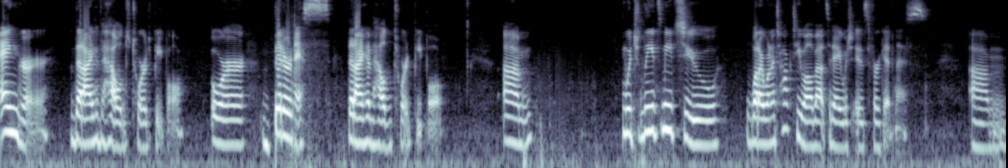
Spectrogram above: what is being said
anger that I have held toward people or bitterness that I have held toward people. Um, which leads me to what I want to talk to you all about today, which is forgiveness. Um,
